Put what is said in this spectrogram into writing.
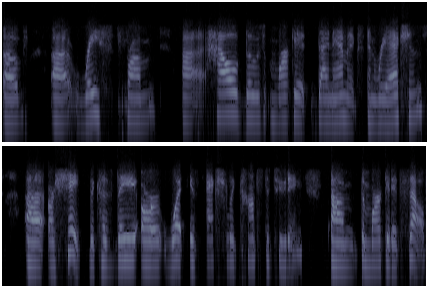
of race from uh, how those market dynamics and reactions uh, are shaped because they are what is actually constituting um, the market itself,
